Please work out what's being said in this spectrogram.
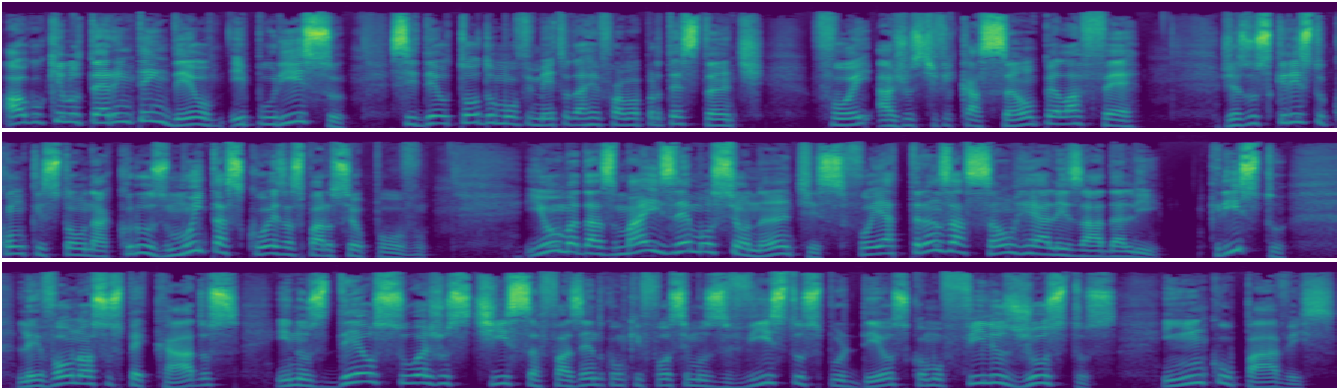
Algo que Lutero entendeu e por isso se deu todo o movimento da reforma protestante. Foi a justificação pela fé. Jesus Cristo conquistou na cruz muitas coisas para o seu povo. E uma das mais emocionantes foi a transação realizada ali. Cristo levou nossos pecados e nos deu sua justiça, fazendo com que fôssemos vistos por Deus como filhos justos e inculpáveis.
